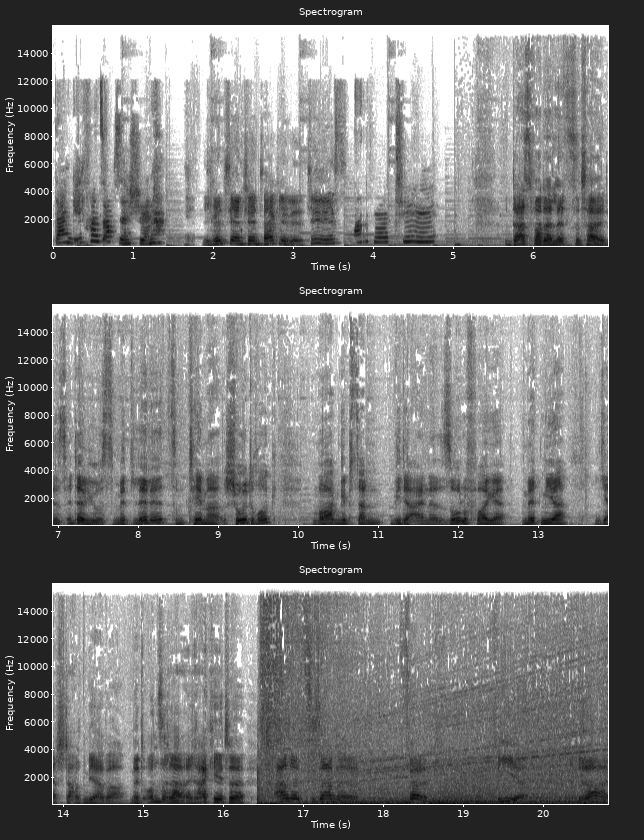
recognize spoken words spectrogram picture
Danke, ich fand es auch sehr schön. Ich wünsche dir einen schönen Tag, Lilith. Tschüss. Danke, tschüss. Das war der letzte Teil des Interviews mit Lilith zum Thema Schuldruck. Morgen gibt es dann wieder eine Solo-Folge mit mir. Jetzt starten wir aber mit unserer Rakete alle zusammen. 5, 4, 3,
